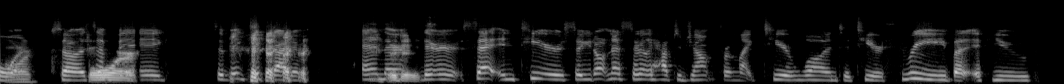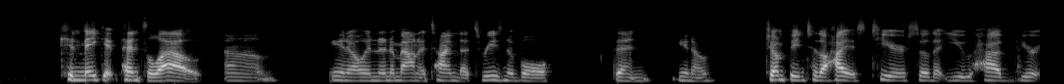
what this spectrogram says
Four. Four. So it's Four. a big it's a big ticket item. And they're they're set in tiers, so you don't necessarily have to jump from like tier one to tier three, but if you can make it pencil out, um, you know, in an amount of time that's reasonable, then you know, jumping to the highest tier so that you have your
